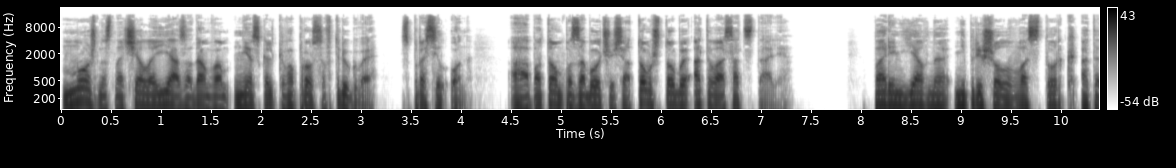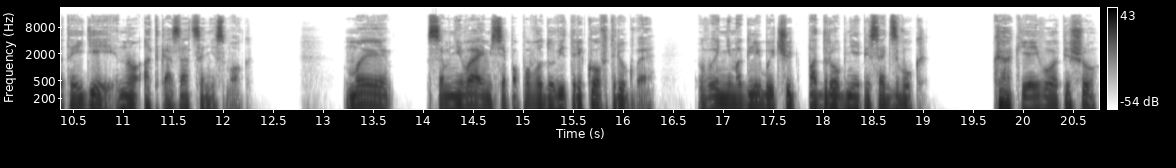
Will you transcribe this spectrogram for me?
можно сначала я задам вам несколько вопросов, Трюгве?» — спросил он. «А потом позабочусь о том, чтобы от вас отстали». Парень явно не пришел в восторг от этой идеи, но отказаться не смог. Мы сомневаемся по поводу ветряков Трюгве. Вы не могли бы чуть подробнее описать звук? Как я его опишу?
